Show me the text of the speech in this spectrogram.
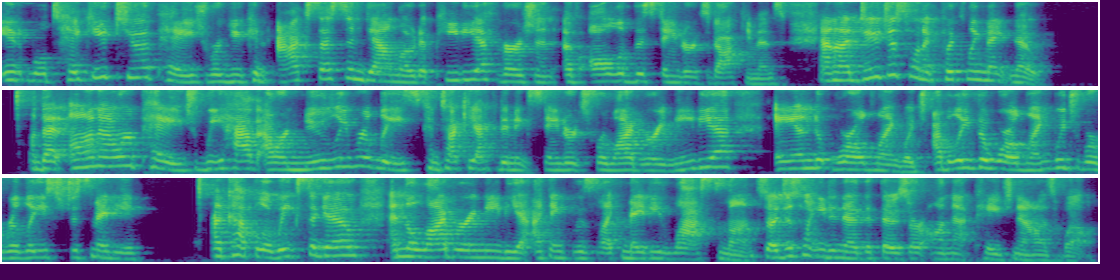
it will take you to a page where you can access and download a PDF version of all of the standards documents. And I do just want to quickly make note that on our page, we have our newly released Kentucky Academic Standards for Library Media and World Language. I believe the World Language were released just maybe a couple of weeks ago and the library media I think was like maybe last month. So I just want you to know that those are on that page now as well.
